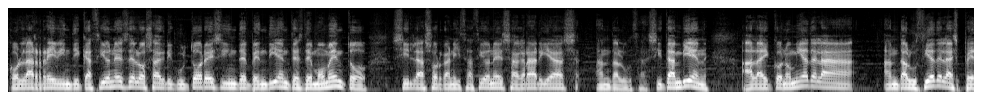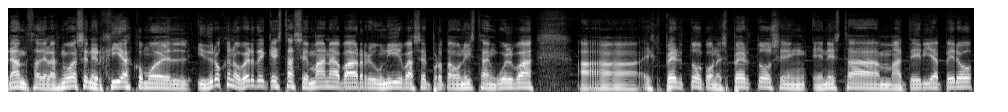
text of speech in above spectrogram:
con las reivindicaciones de los agricultores independientes, de momento, sin las organizaciones agrarias andaluzas. Y también a la economía de la Andalucía de la esperanza, de las nuevas energías como el hidrógeno verde que esta semana va a reunir, va a ser protagonista en Huelva a con expertos en, en esta materia, pero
